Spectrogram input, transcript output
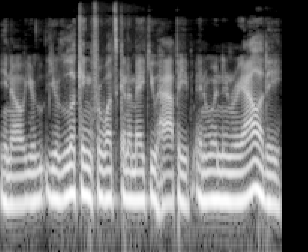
You know, you're, you're looking for what's going to make you happy. And when in reality,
